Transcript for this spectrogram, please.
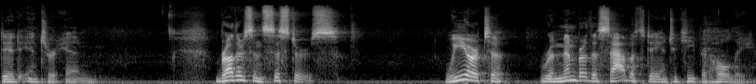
did enter in. Brothers and sisters, we are to remember the Sabbath day and to keep it holy.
